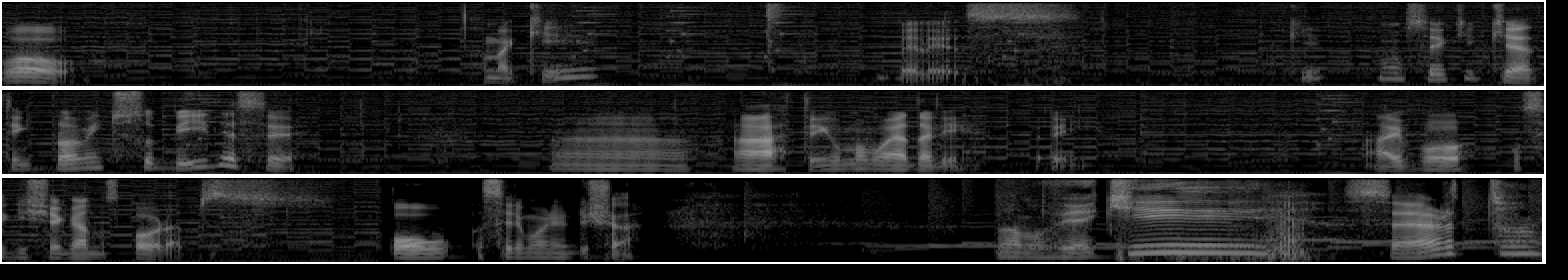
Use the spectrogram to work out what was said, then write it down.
Uou. Vamos aqui. Beleza. Aqui não sei o que, que é. Tem que provavelmente subir e descer. Ah, ah tem uma moeda ali. Peraí. Aí vou conseguir chegar nos power-ups. Ou a cerimônia de chá. Vamos ver aqui. Certo.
